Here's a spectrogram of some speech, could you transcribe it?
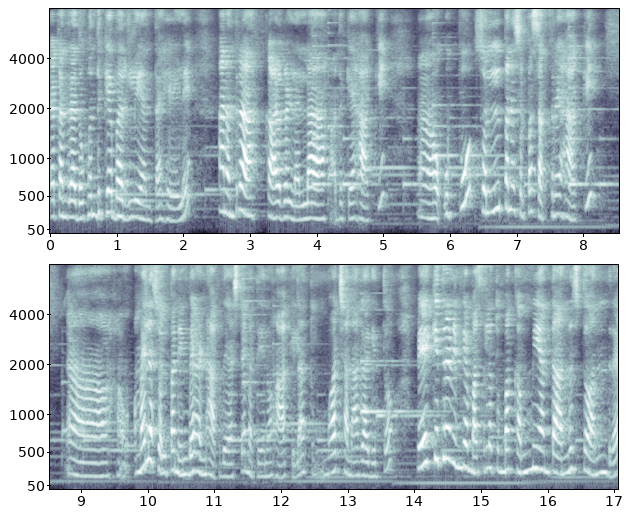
ಯಾಕಂದರೆ ಅದು ಹೊಂದಿಕೆ ಬರಲಿ ಅಂತ ಹೇಳಿ. ಆನಂತರ ಕಾಳುಗಳನ್ನೆಲ್ಲ ಅದಕ್ಕೆ ಹಾಕಿ ಉಪ್ಪು ಸ್ವಲ್ಪನೇ ಸ್ವಲ್ಪ ಸಕ್ಕರೆ ಹಾಕಿ ಆಮೇಲೆ ಸ್ವಲ್ಪ ನಿಂಬೆಹಣ್ಣು ಹಾಕಿದೆ ಅಷ್ಟೇ, ಮತ್ತೇನೂ ಹಾಕಿಲ್ಲ. ತುಂಬ ಚೆನ್ನಾಗಾಗಿತ್ತು. ಬೇಕಿದ್ದರೆ ನಿಮಗೆ ಮಸಾಲ ತುಂಬ ಕಮ್ಮಿ ಅಂತ ಅನ್ನಿಸ್ತು ಅಂದರೆ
